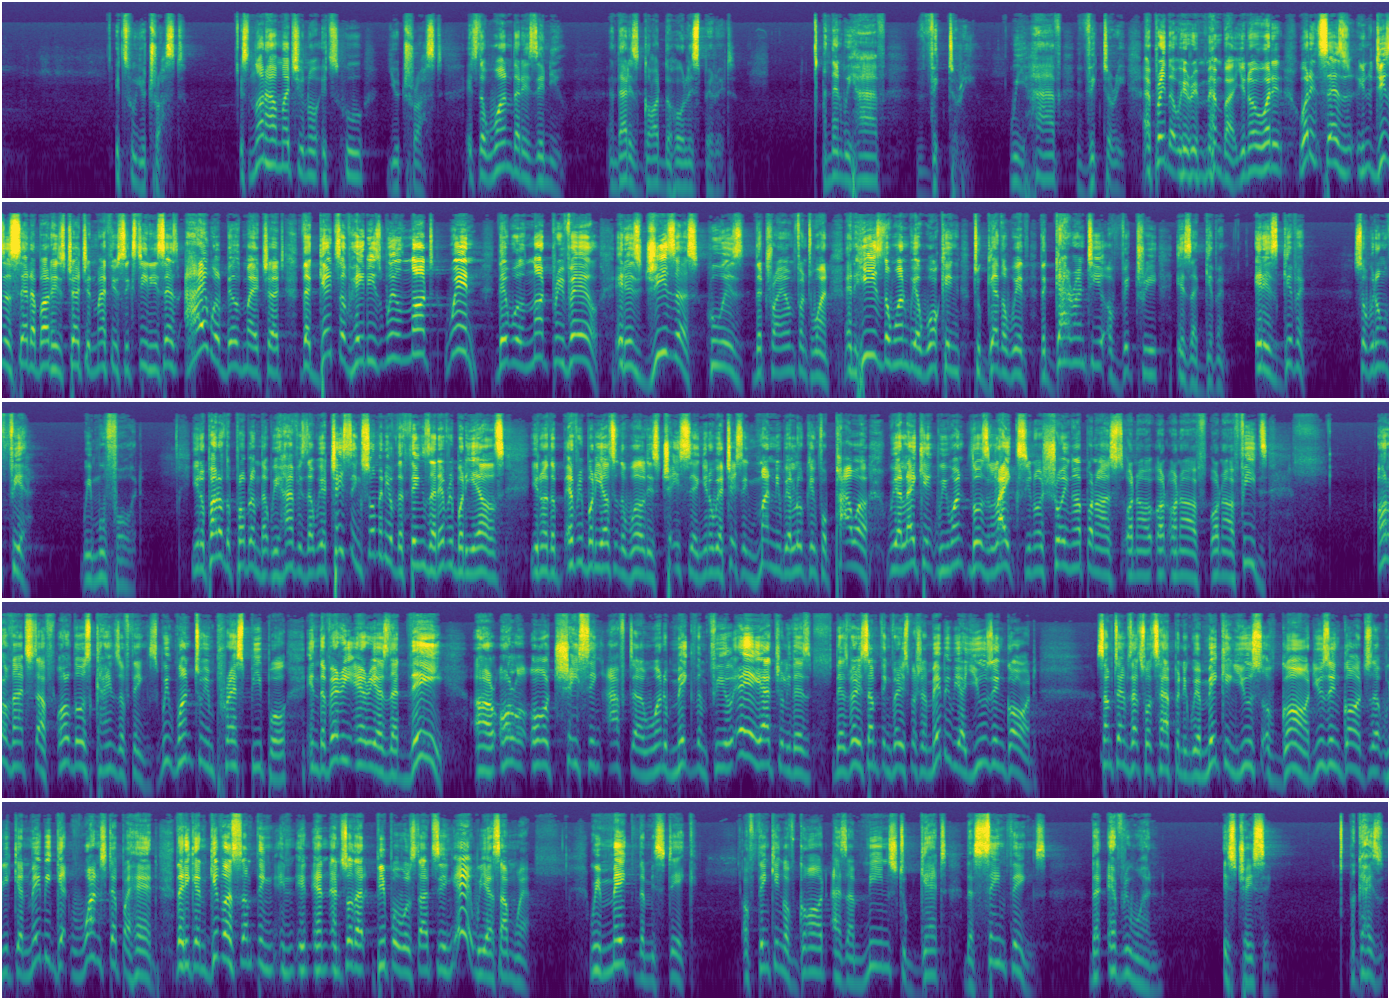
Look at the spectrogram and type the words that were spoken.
it's who you trust. It's not how much you know, it's who you trust. It's the one that is in you, and that is God the Holy Spirit. And then we have victory we have victory. I pray that we remember, you know, what it, what it says, you know, Jesus said about his church in Matthew 16. He says, I will build my church. The gates of Hades will not win, they will not prevail. It is Jesus who is the triumphant one, and he's the one we are walking together with. The guarantee of victory is a given. It is given. so we don't fear, we move forward. You know, part of the problem that we have is that we are chasing so many of the things that everybody else, you know, the, everybody else in the world is chasing. You know, we are chasing money, we are looking for power, we are liking, we want those likes, you know, showing up on our on our on our on our feeds. All of that stuff, all those kinds of things. We want to impress people in the very areas that they are all, all chasing after. We want to make them feel, hey, actually, there's, there's very something very special. Maybe we are using God Sometimes that's what's happening. We're making use of God, using God so that we can maybe get one step ahead, that He can give us something, in, in, and, and so that people will start seeing, hey, we are somewhere. We make the mistake of thinking of God as a means to get the same things that everyone is chasing. But, guys,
